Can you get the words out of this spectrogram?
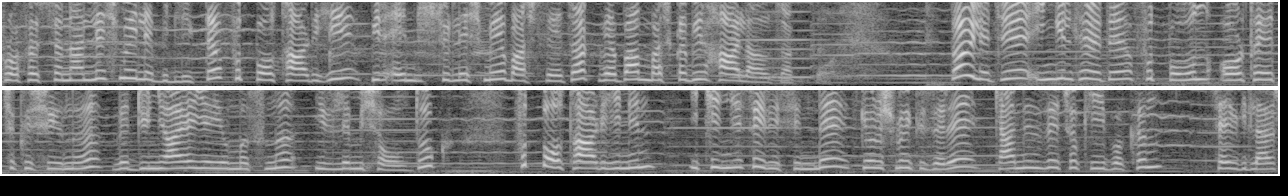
profesyonelleşme ile birlikte futbol tarihi bir endüstrileşmeye başlayacak ve bambaşka bir hal alacaktı. Böylece İngiltere'de futbolun ortaya çıkışını ve dünyaya yayılmasını izlemiş olduk. Futbol tarihinin ikinci serisinde görüşmek üzere. Kendinize çok iyi bakın. Sevgiler.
